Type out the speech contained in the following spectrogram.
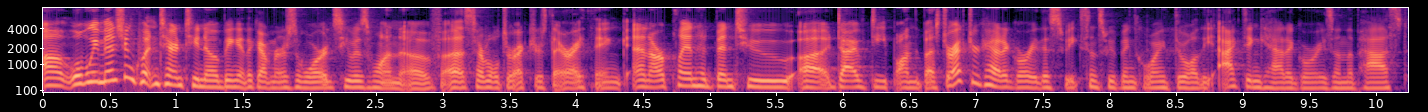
Uh, well, we mentioned Quentin Tarantino being at the Governor's Awards. He was one of uh, several directors there, I think. And our plan had been to uh, dive deep on the Best Director category this week, since we've been going through all the acting categories in the past.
